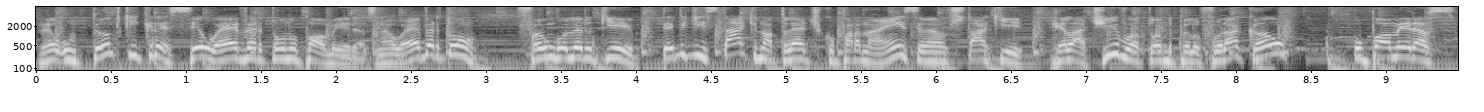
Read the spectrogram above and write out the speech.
né, o tanto que cresceu o Everton no Palmeiras. Né? O Everton foi um goleiro que teve destaque no Atlético Paranaense, né, um destaque relativo, atuando pelo Furacão. O Palmeiras,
